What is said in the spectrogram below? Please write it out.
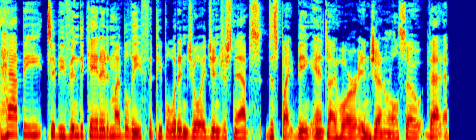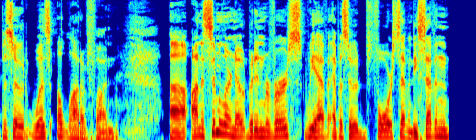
happy to be vindicated in my belief that people would enjoy Ginger Snaps despite being anti horror in general. So that episode was a lot of fun. Uh, on a similar note, but in reverse, we have episode 477,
